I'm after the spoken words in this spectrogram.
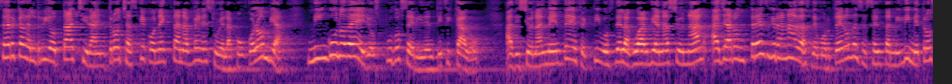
cerca del río Táchira en trochas que conectan a Venezuela con Colombia. Ninguno de ellos pudo ser identificado. Adicionalmente, efectivos de la Guardia Nacional hallaron tres granadas de mortero de 60 milímetros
